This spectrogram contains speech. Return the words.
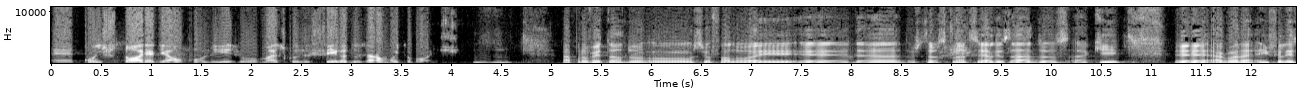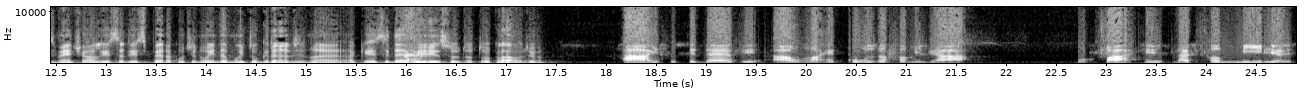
é, com história de alcoolismo, mas cujos fígados eram muito bons. Uhum. Aproveitando, o senhor falou aí é, da, dos transplantes realizados aqui. É, agora, infelizmente, uma lista de espera continua ainda muito grande. Né? A que se deve isso, doutor Cláudio? Ah, isso se deve a uma recusa familiar por parte das famílias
